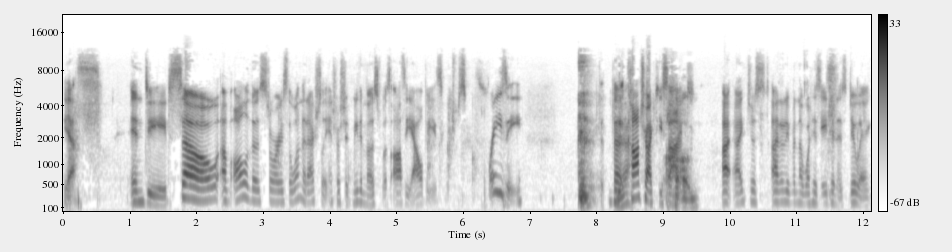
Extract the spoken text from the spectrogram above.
Yes, indeed. So, of all of those stories, the one that actually interested me the most was Ozzy Albies, which was crazy. the the Yeah. contract he signed, Um, I, I just, I don't even know what his agent is doing.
